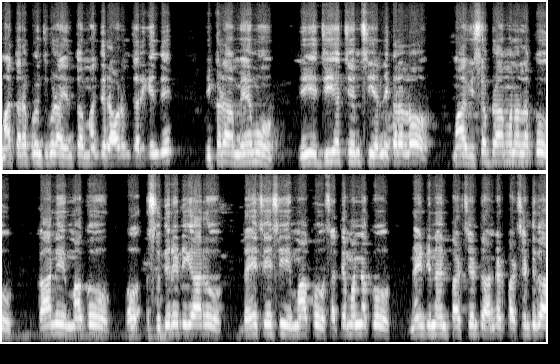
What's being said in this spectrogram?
మా తరపు నుంచి కూడా ఎంతో మంది రావడం జరిగింది. ఇక్కడ మేము ఈ జిహెచ్ఎంసి ఎన్నికలలో మా విశ్వబ్రాహ్మణులకు కానీ మాకు ఓ గారు దయచేసి మాకు సత్యమన్నకు నైంటీ నైన్ పర్సెంట్ హండ్రెడ్ పర్సెంట్గా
